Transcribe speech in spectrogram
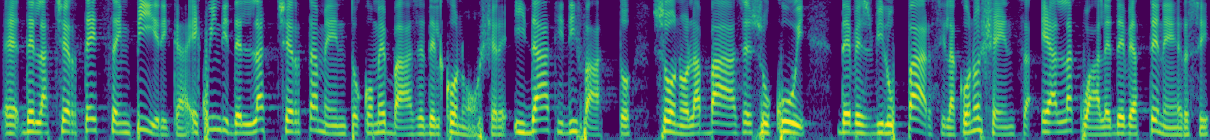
eh, della certezza empirica e quindi dell'accertamento come base del conoscere. I dati di fatto sono la base su cui deve svilupparsi la conoscenza e alla quale deve attenersi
